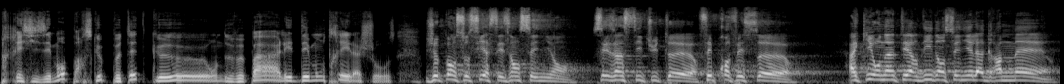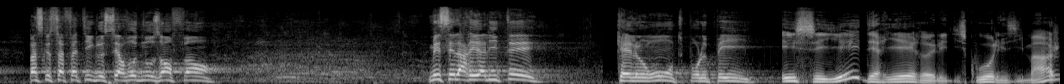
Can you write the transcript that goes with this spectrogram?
précisément parce que peut-être qu'on ne veut pas aller démontrer la chose. Je pense aussi à ces enseignants, ces instituteurs, ces professeurs, à qui on interdit d'enseigner la grammaire parce que ça fatigue le cerveau de nos enfants mais c'est la réalité. Quelle honte pour le pays. Essayez, derrière les discours, les images,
